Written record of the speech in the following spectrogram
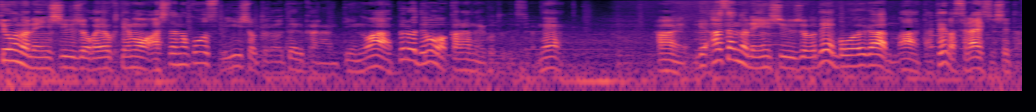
今日の練習場が良くても明日のコースでいいショットが打てるかなんていうのはプロでもわからないことですよねはい。で、朝の練習場でボールが、まあ、例えばスライスしてた。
